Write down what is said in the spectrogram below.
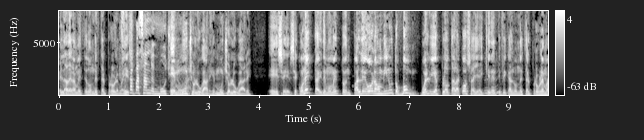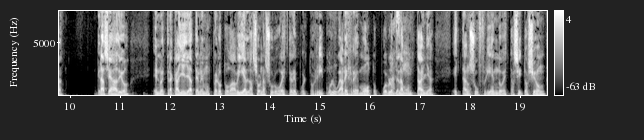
verdaderamente dónde está el problema. Eso está pasando en muchos en lugares. muchos lugares, en muchos lugares. Eh, se, se conecta y de momento en un par de horas o minutos, ¡boom! Vuelve y explota la cosa y hay que identificar dónde está el problema. Gracias a Dios, En nuestra calle ya tenemos, pero todavía en la zona suroeste de Puerto Rico, lugares remotos, pueblos de la es. montaña, están sufriendo esta situación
